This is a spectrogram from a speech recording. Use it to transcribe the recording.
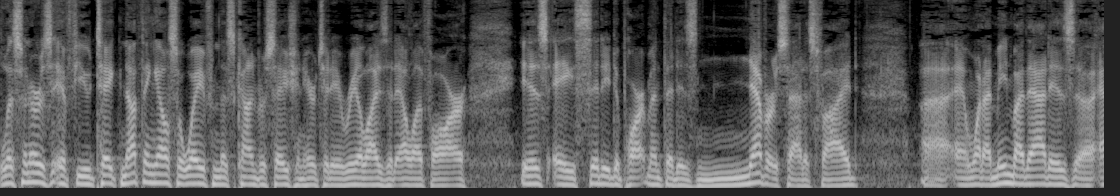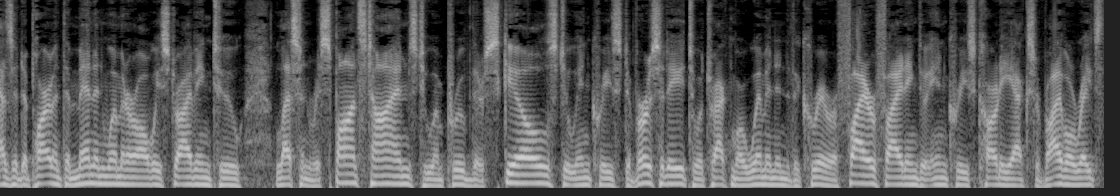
Listeners, if you take nothing else away from this conversation here today, realize that LFR is a city department that is never satisfied. Uh, and what I mean by that is, uh, as a department, the men and women are always striving to lessen response times, to improve their skills, to increase diversity, to attract more women into the career of firefighting, to increase cardiac survival rates.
